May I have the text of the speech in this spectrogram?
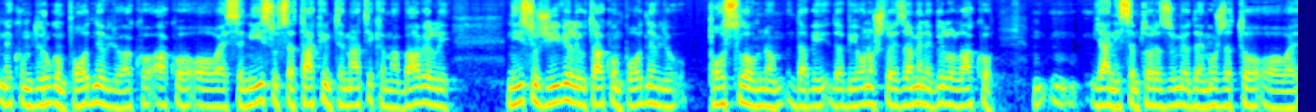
nekom drugom podnevlju, ako, ako ovaj, se nisu sa takvim tematikama bavili, nisu živjeli u takvom podnevlju poslovnom, da bi, da bi ono što je za mene bilo lako, ja nisam to razumio da je možda to ovaj,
